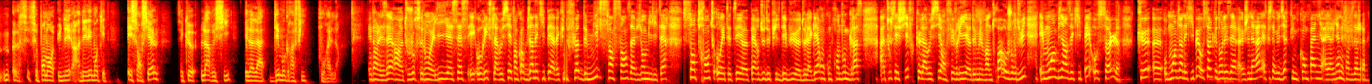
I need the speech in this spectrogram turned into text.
euh, cependant un élément qui est essentiel, c'est que la Russie, elle a la démographie pour elle. Et dans les airs, hein, toujours selon l'ISS et Oryx, la Russie est encore bien équipée avec une flotte de 1500 avions militaires. 130 auraient été euh, perdus depuis le début euh, de la guerre. On comprend donc grâce à tous ces chiffres que la Russie en février 2023 aujourd'hui est moins bien équipée au sol que euh, moins bien équipée au sol que dans les airs. Général, est-ce que ça veut dire qu'une campagne aérienne est envisageable?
